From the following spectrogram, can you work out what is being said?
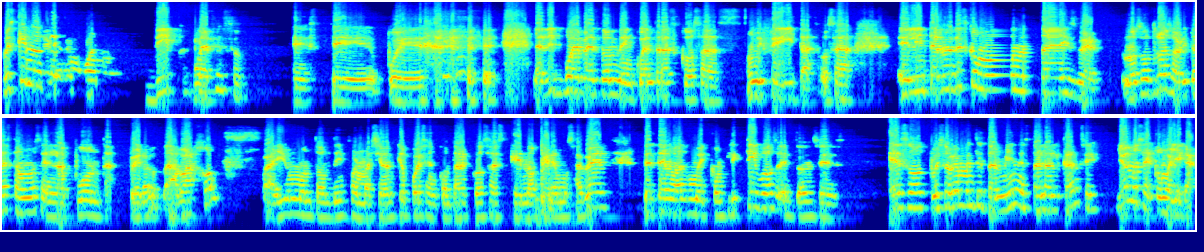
Pues que no bueno, deep web. eso? este, pues la deep web es donde encuentras cosas muy feitas, o sea, el internet es como un iceberg. Nosotros ahorita estamos en la punta, pero abajo hay un montón de información que puedes encontrar cosas que no queremos saber, de temas muy conflictivos, entonces eso pues obviamente también está al alcance. Yo no sé cómo llegar,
